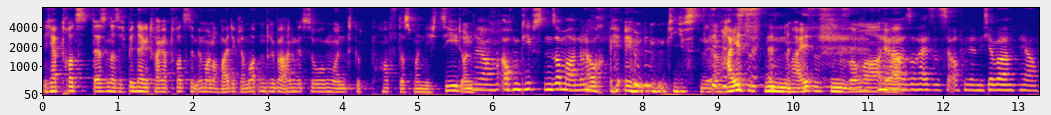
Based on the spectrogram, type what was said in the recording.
ich habe trotz dessen, dass ich Binder getragen habe, trotzdem immer noch weite Klamotten drüber angezogen und gehofft, dass man nichts sieht und ja, auch im tiefsten Sommer, ne? Auch im, im tiefsten, im heißesten, im heißesten Sommer. Ja, ja, so heiß ist es ja auch wieder nicht, aber ja.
